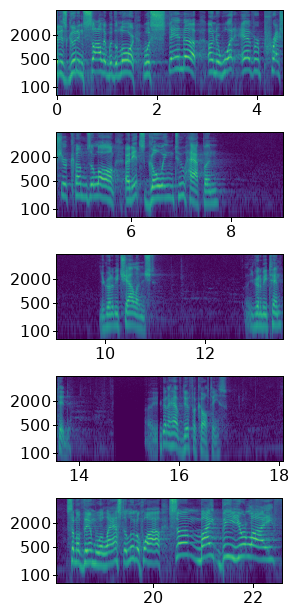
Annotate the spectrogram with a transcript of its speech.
that is good and solid with the Lord, will stand up under whatever pressure comes along, and it's going to happen. You're going to be challenged. You're going to be tempted. You're going to have difficulties. Some of them will last a little while, some might be your life.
